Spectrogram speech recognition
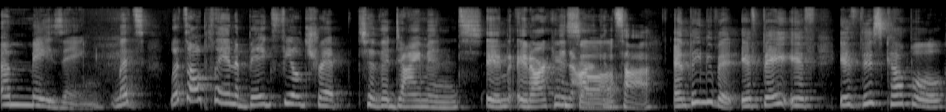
amazing. Let's let's all plan a big field trip to the diamonds In, in Arkansas. in Arkansas. And think of it, if they if if this couple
